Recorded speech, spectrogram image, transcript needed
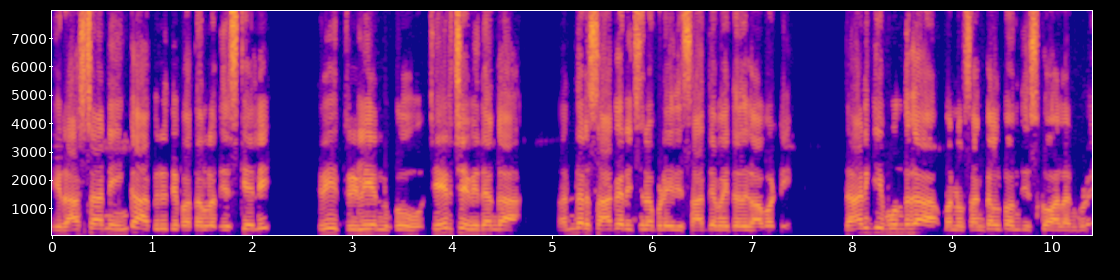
ఈ రాష్ట్రాన్ని ఇంకా అభివృద్ధి పథంలో తీసుకెళ్ళి త్రీ ట్రిలియన్కు చేర్చే విధంగా అందరు సహకరించినప్పుడు ఇది సాధ్యమవుతుంది కాబట్టి దానికి ముందుగా మనం సంకల్పం తీసుకోవాలని కూడా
